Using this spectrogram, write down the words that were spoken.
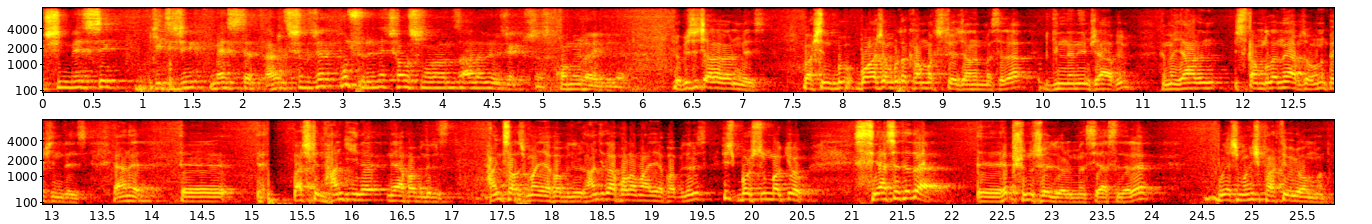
Şimdi meclise gidecek, mecliste tartışılacak. Bu sürede çalışmalarınızı ara verecek misiniz konuyla ilgili? Yok biz hiç ara vermeyiz. Bak şimdi bu, bu akşam burada kalmak istiyor canım mesela. Bir dinleneyim şey yapayım. Hemen yarın İstanbul'da ne yapacağız onun peşindeyiz. Yani e, başka hangi ile ne yapabiliriz? Hangi çalışmayı yapabiliriz? Hangi raporlamayı yapabiliriz? Hiç boş durmak yok. Siyasete de e, hep şunu söylüyorum ben siyasilere. Bu yaşama hiç partiye üye olmadım.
